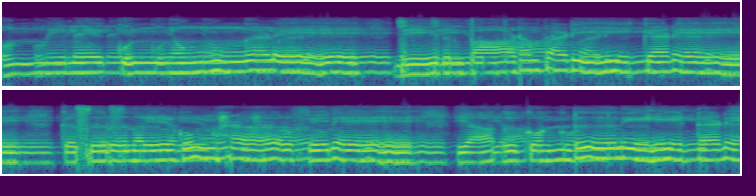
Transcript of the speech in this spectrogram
ഒന്നിലെ കുഞ്ഞുങ്ങളെ ജീവൻ പാഠം പഠിക്കണേ. കസർ നൽകും ഹർഫിനെ. യാ കൊണ്ട് നീട്ടണേ.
